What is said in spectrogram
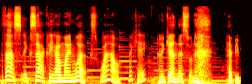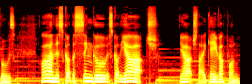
But that's exactly how mine works. Wow, okay. And again, this one, heavy balls. Oh, and this got the single, it's got the arch. The arch that I gave up on.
